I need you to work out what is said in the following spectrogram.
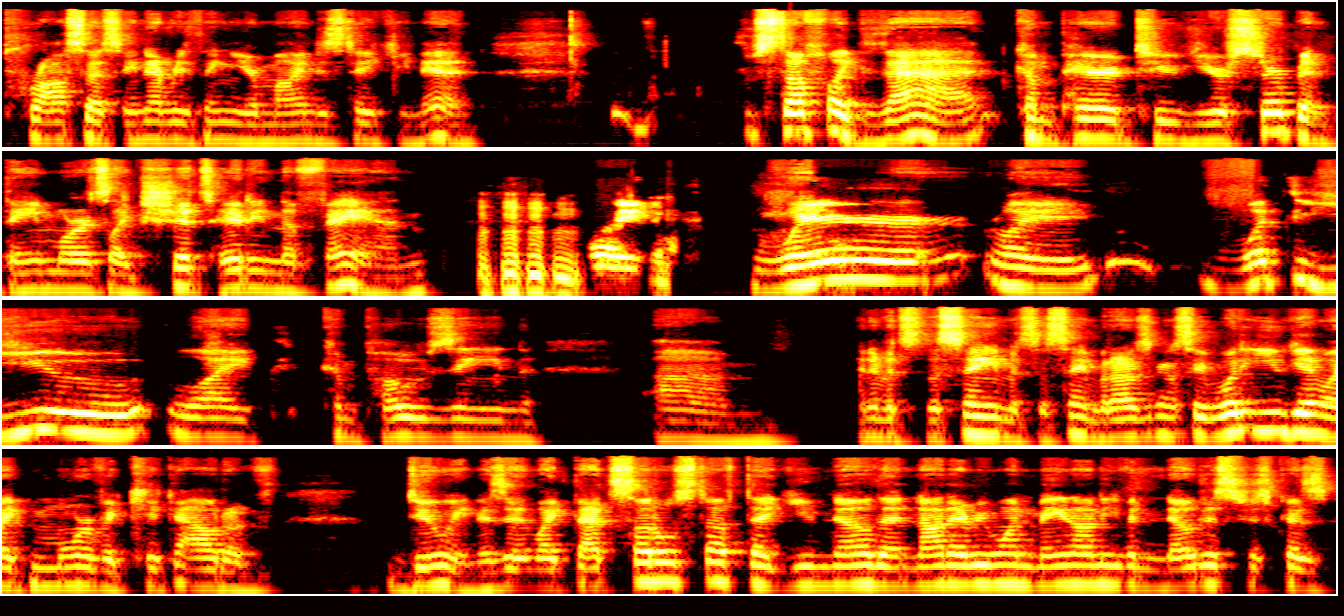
processing everything your mind is taking in. Stuff like that compared to your serpent theme where it's like shit's hitting the fan. like where like what do you like composing um and if it's the same it's the same but i was going to say what do you get like more of a kick out of doing? Is it like that subtle stuff that you know that not everyone may not even notice just because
